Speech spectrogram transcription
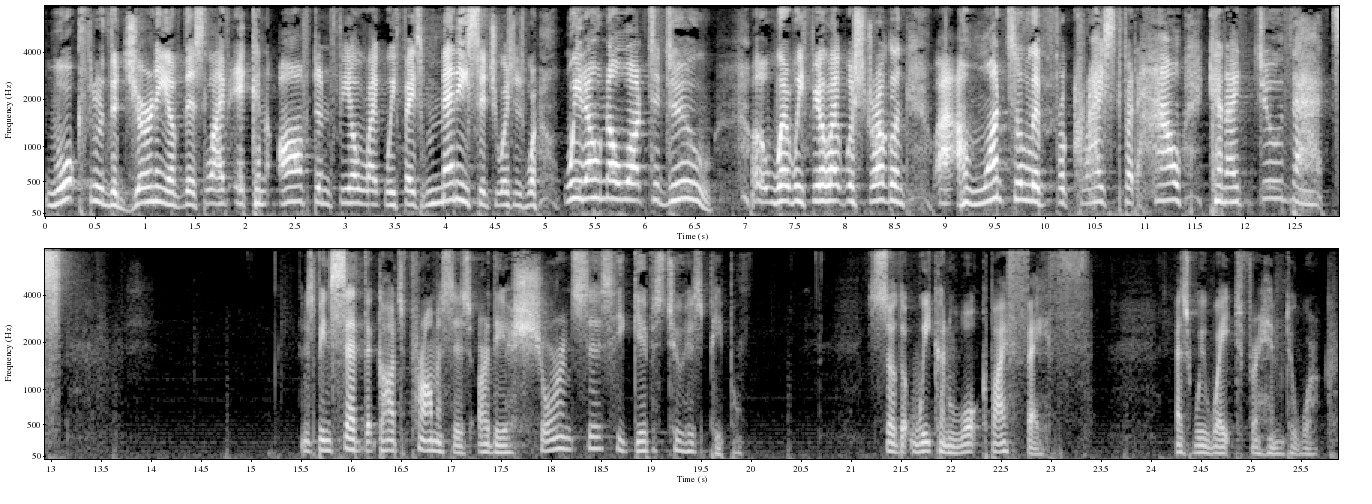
walk through the journey of this life, it can often feel like we face many situations where we don't know what to do. Uh, where we feel like we're struggling. I, want to live for Christ, but how can I do that? And It's been said that God's promises are the assurances He gives to His people so that we can walk by faith as we wait for Him to work.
